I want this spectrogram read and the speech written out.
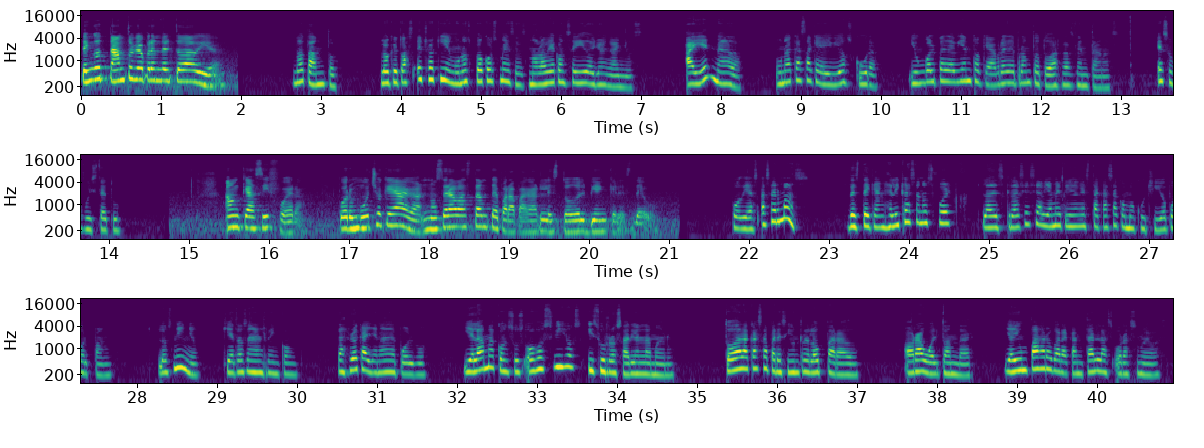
Tengo tanto que aprender todavía. No tanto. Lo que tú has hecho aquí en unos pocos meses no lo había conseguido yo en años. Ahí es nada. Una casa que vivía a oscuras y un golpe de viento que abre de pronto todas las ventanas. Eso fuiste tú. Aunque así fuera, por mucho que haga, no será bastante para pagarles todo el bien que les debo. ¿Podías hacer más? Desde que Angélica se nos fue, la desgracia se había metido en esta casa como cuchillo por pan. Los niños, quietos en el rincón, la rueca llena de polvo, y el ama con sus ojos fijos y su rosario en la mano. Toda la casa parecía un reloj parado. Ahora ha vuelto a andar, y hay un pájaro para cantar las horas nuevas.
